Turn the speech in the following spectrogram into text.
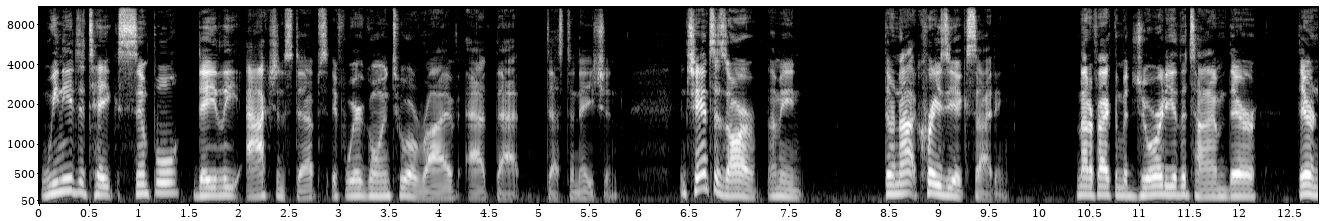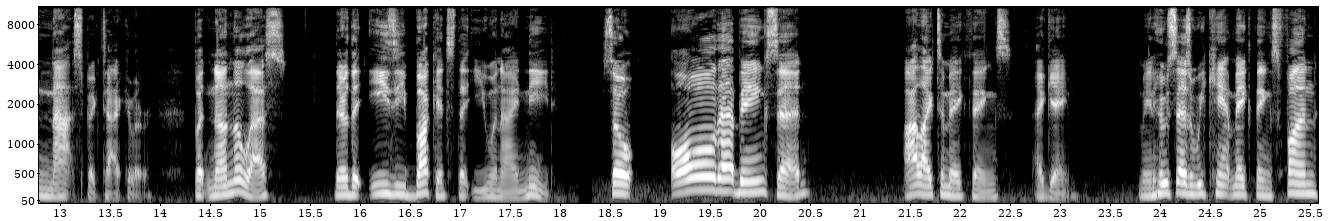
we need to take simple daily action steps if we're going to arrive at that destination. And chances are, I mean, they're not crazy exciting. Matter of fact, the majority of the time, they're they're not spectacular, but nonetheless, they're the easy buckets that you and I need. So, all that being said, I like to make things a game. I mean, who says we can't make things fun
